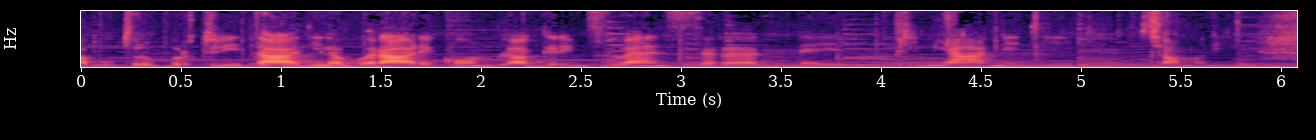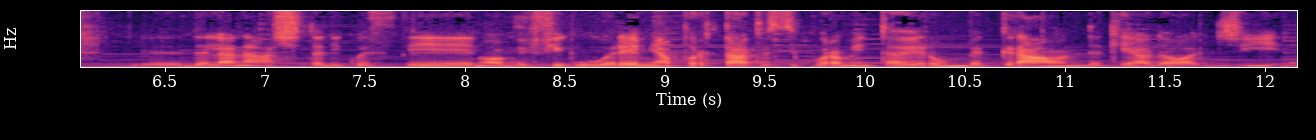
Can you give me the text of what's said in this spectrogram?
avuto l'opportunità di lavorare con blogger influencer nei primi anni di, diciamo, di, eh, della nascita di queste nuove figure mi ha portato sicuramente ad avere un background che ad oggi eh,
